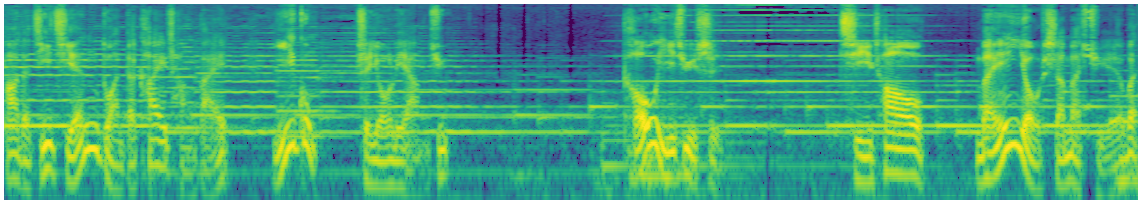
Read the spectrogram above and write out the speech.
他的极简短的开场白，一共只有两句。头一句是：“启超没有什么学问。”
